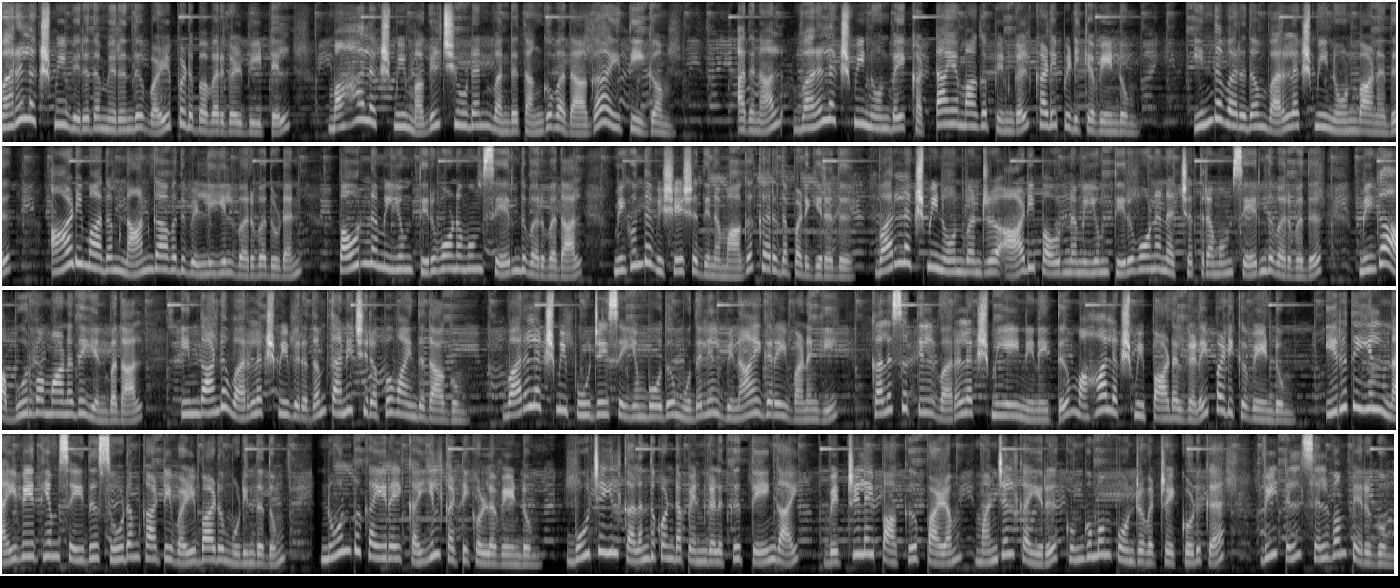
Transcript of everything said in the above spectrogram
வரலட்சுமி விரதமிருந்து வழிபடுபவர்கள் வீட்டில் மகாலட்சுமி மகிழ்ச்சியுடன் வந்து தங்குவதாக ஐதீகம். அதனால் வரலட்சுமி நோன்பை கட்டாயமாக பெண்கள் கடைபிடிக்க வேண்டும். இந்த வருடம் வரலட்சுமி நோன்பானது ஆடி மாதம் நான்காவது வெள்ளியில் வருவதுடன் பௌர்ணமியும் திருவோணமும் சேர்ந்து வருவதால் மிகுந்த விசேஷ தினமாக கருதப்படுகிறது. வரலட்சுமி நோன்பன்று ஆடி பௌர்ணமியும் திருவோண நட்சத்திரமும் சேர்ந்து வருவது மிக அபூர்வமானது என்பதால் இந்த ஆண்டு வரலட்சுமி விரதம் தனிச்சிறப்பு வாய்ந்ததாகும். வரலட்சுமி பூஜை செய்யும்போது முதலில் விநாயகரை வணங்கி கலசத்தில் வரலட்சுமியை நினைத்து மகாலட்சுமி பாடல்களை படிக்க வேண்டும். இறுதியில் நைவேத்தியம் செய்து சூடம் காட்டி வழிபாடு முடிந்ததும் நூன்பு கயிறை கையில் கட்டிக்கொள்ள வேண்டும். பூஜையில் கலந்து கொண்ட பெண்களுக்கு தேங்காய் வெற்றிலை பாக்கு பழம் மஞ்சள் கயிறு குங்குமம் போன்றவற்றை கொடுக்க வீட்டில் செல்வம் பெருகும்.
